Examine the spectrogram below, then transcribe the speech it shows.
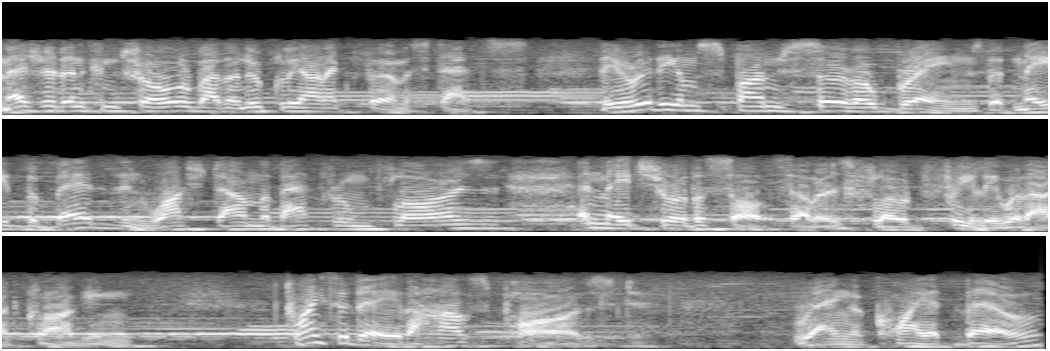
measured and controlled by the nucleonic thermostats, the iridium sponge servo brains that made the beds and washed down the bathroom floors and made sure the salt cellars flowed freely without clogging. Twice a day, the house paused, rang a quiet bell,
